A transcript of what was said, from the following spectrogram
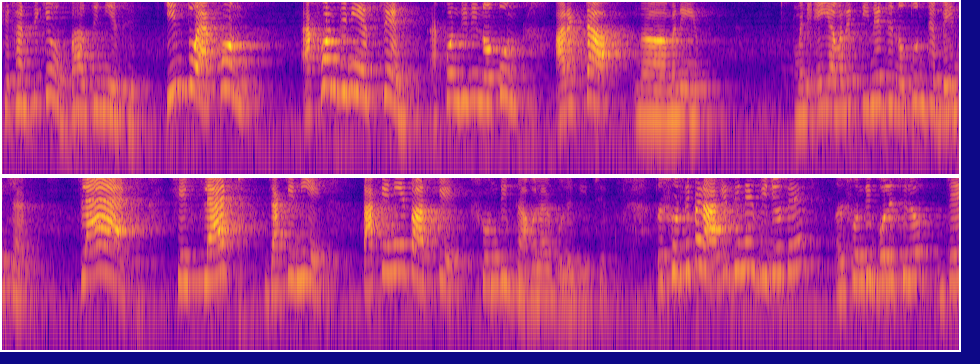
সেখান থেকে অব্যাহতি নিয়েছে কিন্তু এখন এখন যিনি এসছেন, এখন যিনি নতুন আরেকটা মানে মানে এই আমাদের টিনের যে নতুন যে ভেঞ্চার ফ্ল্যাট সেই ফ্ল্যাট যাকে নিয়ে, তাকে নিয়ে তো আজকে সন্দীপ জাবালার বলে দিয়েছে। তো সন্দীপের আগের দিনের ভিডিওতে সন্দীপ বলেছিল যে,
